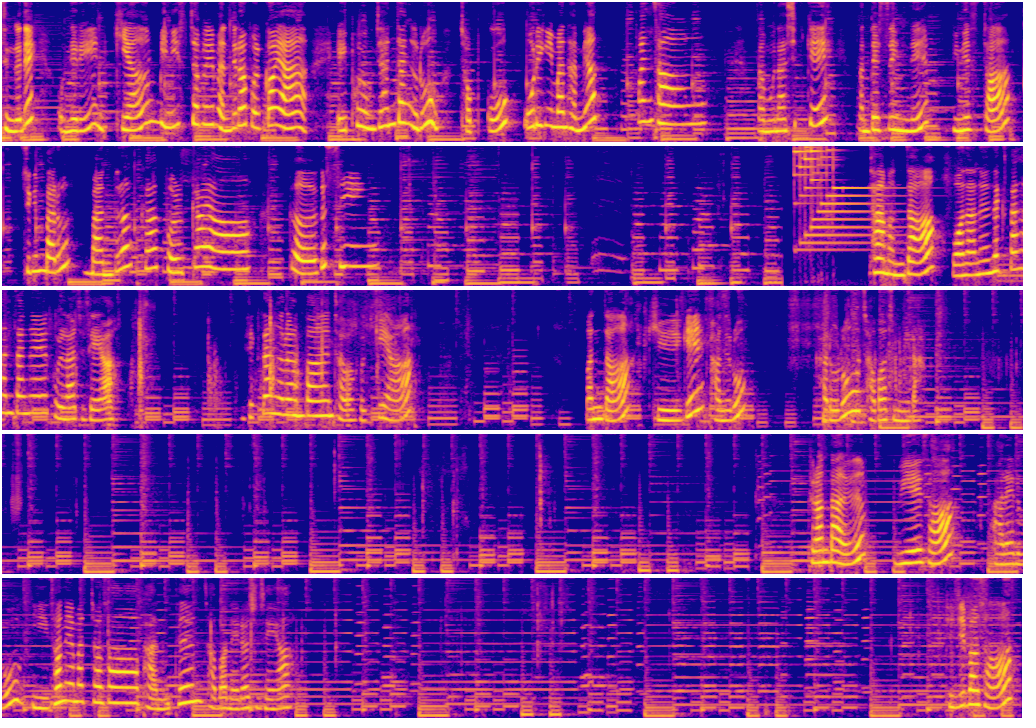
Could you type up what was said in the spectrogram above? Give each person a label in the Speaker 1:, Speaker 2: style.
Speaker 1: 친구들, 오늘은 귀여운 미니 수첩을 만들어 볼 거야. A4 용지 한 장으로 접고 오리기만 하면 완성! 너무나 쉽게 만들 수 있는 미니 수첩, 지금 바로 만들어 가 볼까요? 고고싱! 자, 먼저 원하는 색상 한 장을 골라주세요. 이 색상으로 한번 접어볼게요. 먼저 길게 반으로 가로로 접어줍니다. 그런 다음 위에서 아래로 이 선에 맞춰서 반튼 접어 내려주세요. 뒤집어서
